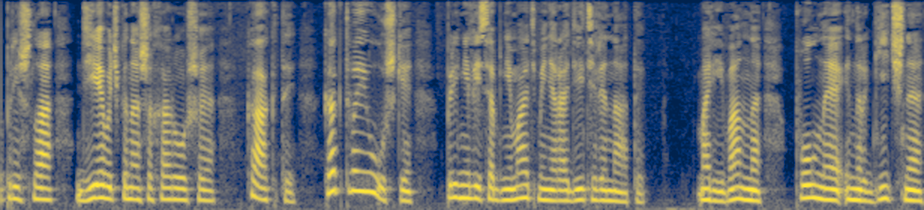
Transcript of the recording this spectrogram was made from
пришла, девочка наша хорошая. Как ты? Как твои ушки?» Принялись обнимать меня родители Наты. Мария Ивановна, полная, энергичная,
